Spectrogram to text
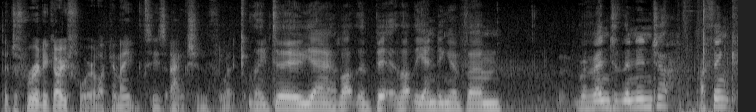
They just really go for it like an 80s action flick. They do, yeah. Like the bit, like the ending of um, Revenge of the Ninja, I think,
